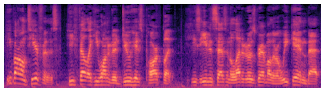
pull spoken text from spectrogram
he volunteered for this. He felt like he wanted to do his part, but he even says in a letter to his grandmother a week in that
